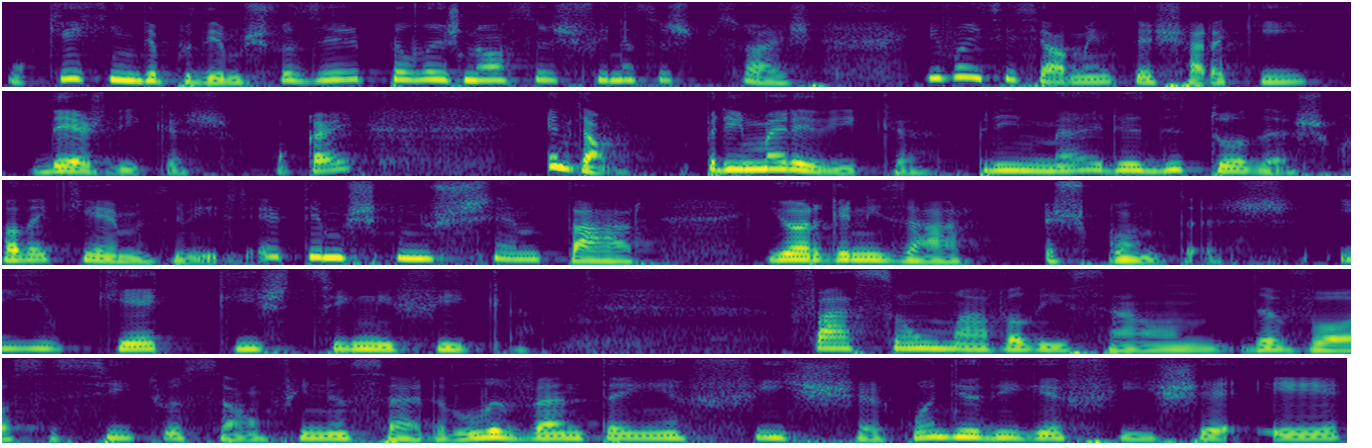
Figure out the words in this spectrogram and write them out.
O que é que ainda podemos fazer pelas nossas finanças pessoais? E vou essencialmente deixar aqui 10 dicas, ok? Então, primeira dica, primeira de todas, qual é que é, meus amigos? É temos que nos sentar e organizar as contas. E o que é que isto significa? Façam uma avaliação da vossa situação financeira. Levantem a ficha. Quando eu digo a ficha, é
